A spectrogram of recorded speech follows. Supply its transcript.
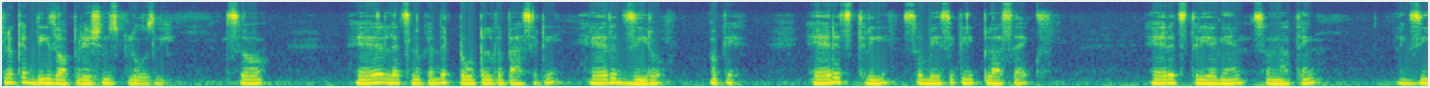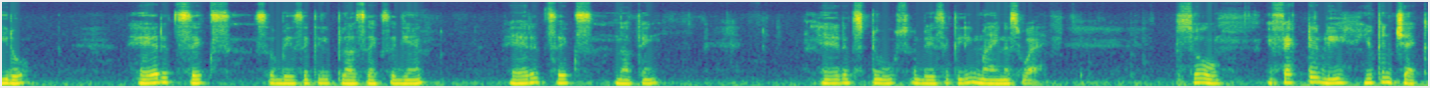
look at these operations closely. So here let's look at the total capacity. Here it's 0 okay. Here it's 3 so basically plus x. Here it's 3 again so nothing. Like 0 here it's 6 so basically plus x again. Here it's 6 nothing. Here it's 2 so basically minus y. So effectively you can check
